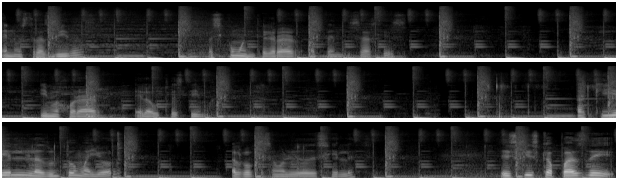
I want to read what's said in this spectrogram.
en nuestras vidas, así como integrar aprendizajes y mejorar el autoestima. Aquí el adulto mayor, algo que se me olvidó decirles, es que es capaz de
